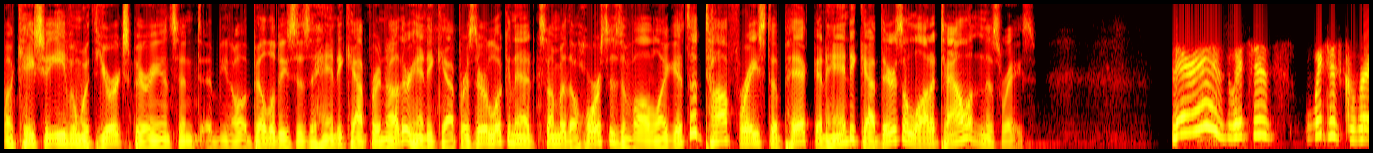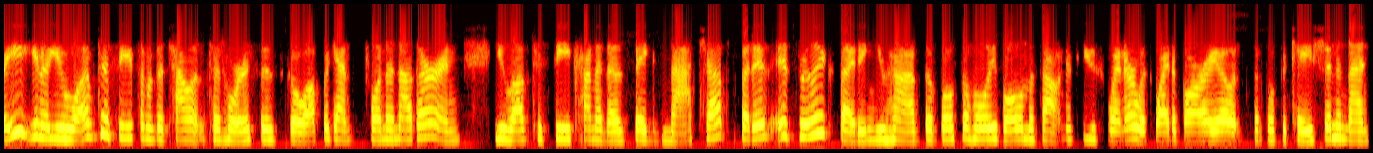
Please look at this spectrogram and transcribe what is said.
Acacia, even with your experience and uh, you know abilities as a handicapper and other handicappers, they're looking at some of the horses involved. Like it's a tough race to pick and handicap. There's a lot of talent in this race. There is, which is which is great. You know, you love to see some of the talented horses go up against one another, and you love to see kind of those big matchups. But it, it's really exciting. You have the, both the Holy Bull and the Fountain of Youth winner with White Abarrio and Simplification, and then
